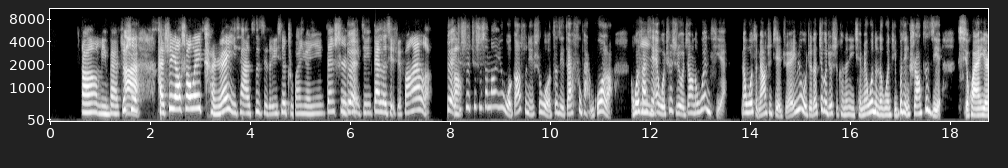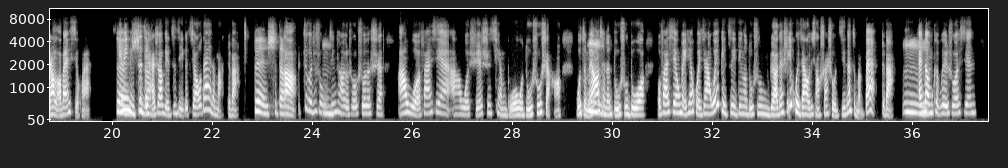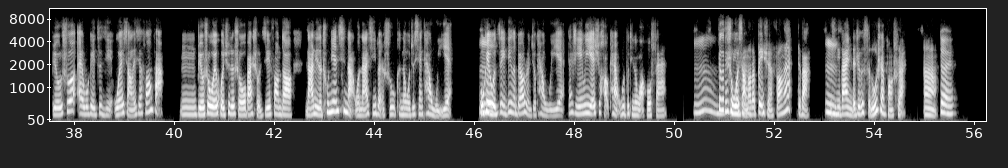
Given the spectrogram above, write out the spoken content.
啊，明白，就是还是要稍微承认一下自己的一些主观原因，但是你已经带了解决方案了。对，就是就是相当于我告诉你是我自己在复盘过了，我会发现，哎，我确实有这样的问题，那我怎么样去解决？因为我觉得这个就是可能你前面问的那个问题，不仅是让自己喜欢，也让老板喜欢。因为，你自己，还是要给自己一个交代的嘛，对吧？对，是的，啊，这个就是我们嗯经常有时候说的是啊，我发现啊，我学识浅薄，我读书少，我怎么样才嗯能读书多？我发现我每天回家，我也给自己定了读书的目标，但是一回家我就想刷手机，那怎么办？对吧？嗯哎，那我嗯们可不可以说先，比如说，哎，我给自己，我也想了一些方法，嗯，比如说我一回去的时候，我把手机放到哪里的充电器那儿，我拿起一本书，可能我就先看五页，我给我嗯自己定的标准就看五页，但是因为也许好看，我会不停的往后翻，这个嗯，就是我，想到的备选方案，对吧？就是你嗯，把你的这个 solution 放出来，嗯。对。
